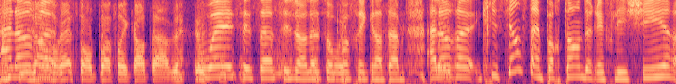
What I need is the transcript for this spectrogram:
Alors, les gens euh, vrais sont pas fréquentables. ouais, c'est ça, ces gens-là sont pas fréquentables. Alors, euh, Christian, c'est important de réfléchir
